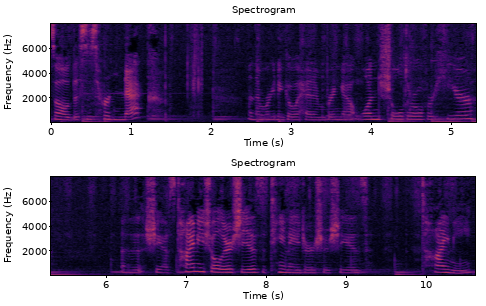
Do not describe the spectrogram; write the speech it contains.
So this is her neck. And then we're gonna go ahead and bring out one shoulder over here. And she has tiny shoulders. She is a teenager, so she is tiny.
